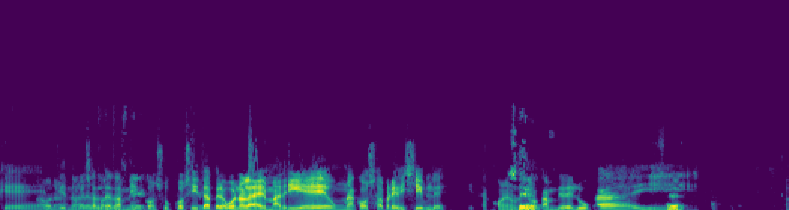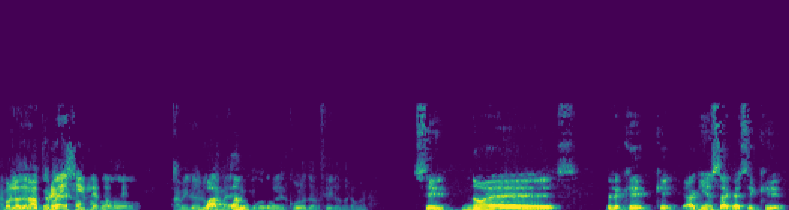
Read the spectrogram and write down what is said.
que Ahora- entiendo que saldrá también esté- con sus cositas, pero bueno, la del Madrid es una cosa previsible, quizás con el Sí. cambio de Lucas y Sí. Por lo de demás, previsible, poco- A mí lo de Lucas me dejado un poco con el culo torcido, pero bueno. Sí, no es. Pero es que, que ¿a quién saca? Así es que,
